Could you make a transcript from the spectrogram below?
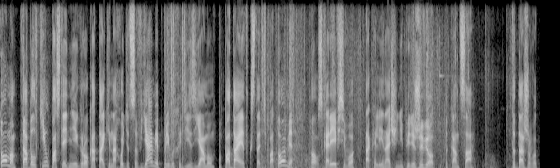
Тома, double kill. Последний игрок атаки находится в яме. При выходе из ямы он попадает, кстати, по Томе. Но, скорее всего, так или иначе не переживет до конца. Да даже вот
